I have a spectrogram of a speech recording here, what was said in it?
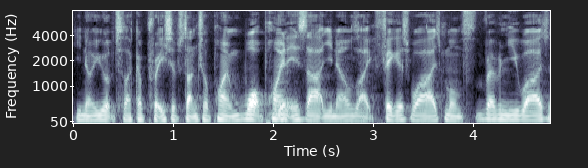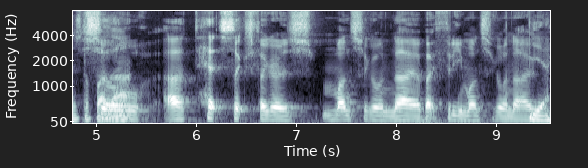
you know, you're up to like a pretty substantial point. What point yeah. is that? You know, like figures wise, month revenue wise, and stuff so like that. So I hit six figures months ago now, about three months ago now. Yeah.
